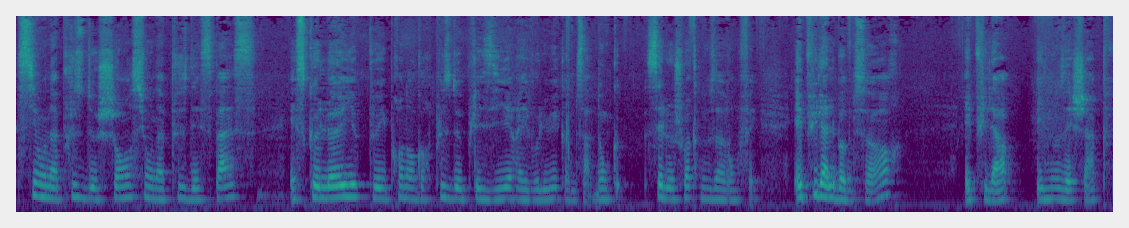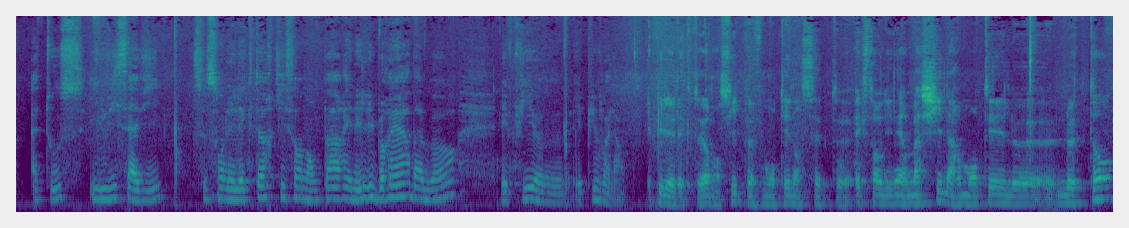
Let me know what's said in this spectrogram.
Si on a plus de champs, si on a plus d'espace, est-ce que l'œil peut y prendre encore plus de plaisir à évoluer comme ça? Donc c'est le choix que nous avons fait. Et puis l'album sort, et puis là, il nous échappe à tous, il vit sa vie, ce sont les lecteurs qui s'en emparent et les libraires d'abord, Et puis, euh, et puis voilà. Et puis les lecteurs ensuite peuvent monter dans cette extraordinaire machine à remonter le, temps.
